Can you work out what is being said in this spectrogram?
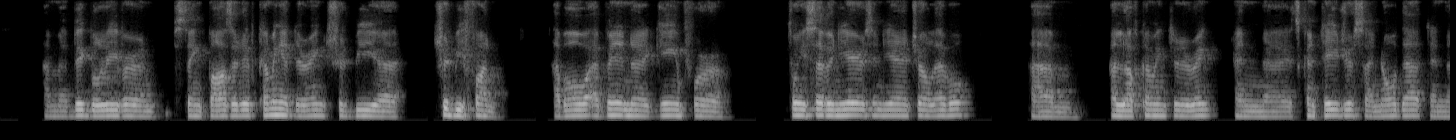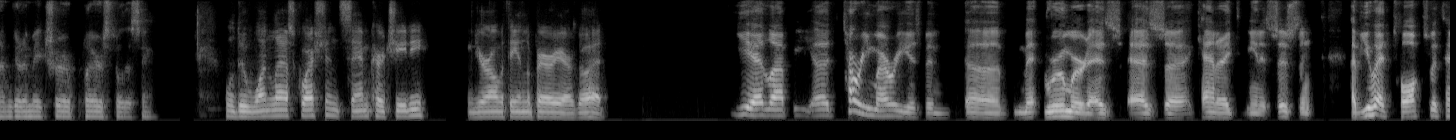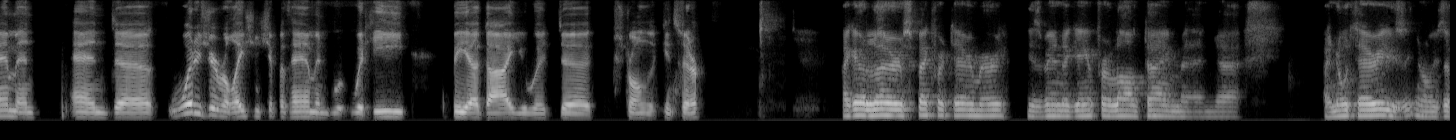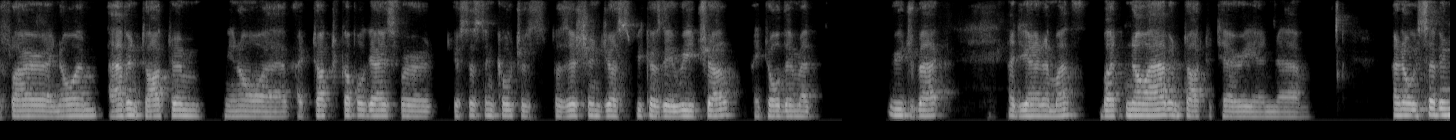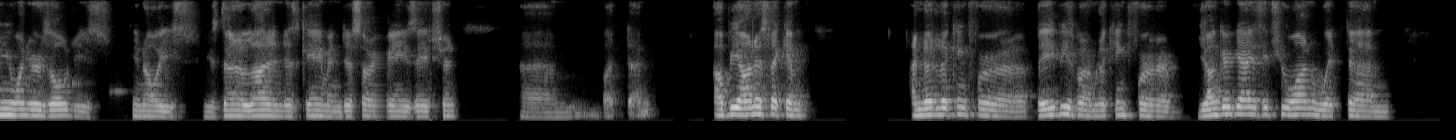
I'm a big believer in staying positive. Coming at the ring should be uh, should be fun. I've I've been in a game for 27 years in the NHL level. Um, I love coming to the ring, and uh, it's contagious. I know that, and I'm going to make sure players feel the same. We'll do one last question. Sam Carchidi, you're on with Ian Laperriere. Go ahead. Yeah, Lappy. Uh, Terry Murray has been uh, rumored as as a candidate to be an assistant. Have you had talks with him, and and uh, what is your relationship with him? And w- would he be a guy you would uh, strongly consider? I got a lot of respect for Terry Murray. He's been in the game for a long time, and uh, I know Terry. He's you know he's a flyer. I know him. I haven't talked to him. You know, I, I talked to a couple guys for the assistant coach's position just because they reach out. I told them at reach back at the end of the month. But no, I haven't talked to Terry, and um, I know he's 71 years old. He's you know he's he's done a lot in this game and this organization. Um, but I'm, I'll be honest, like I'm I'm not looking for uh, babies, but I'm looking for younger guys, if you want. With um,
